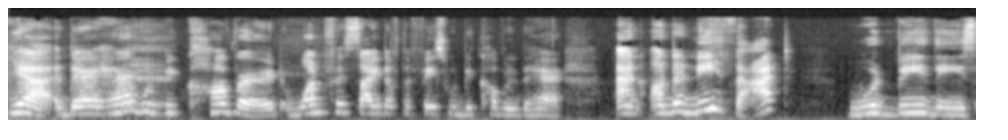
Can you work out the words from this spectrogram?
Yeah, their hair would be covered. One fa- side of the face would be covered with the hair, and underneath that would be these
